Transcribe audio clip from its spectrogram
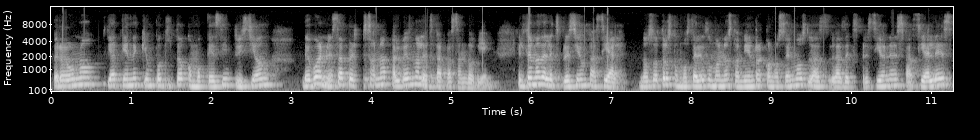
pero uno ya tiene que un poquito como que esa intuición de, bueno, esa persona tal vez no le está pasando bien. El tema de la expresión facial. Nosotros como seres humanos también reconocemos las, las expresiones faciales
